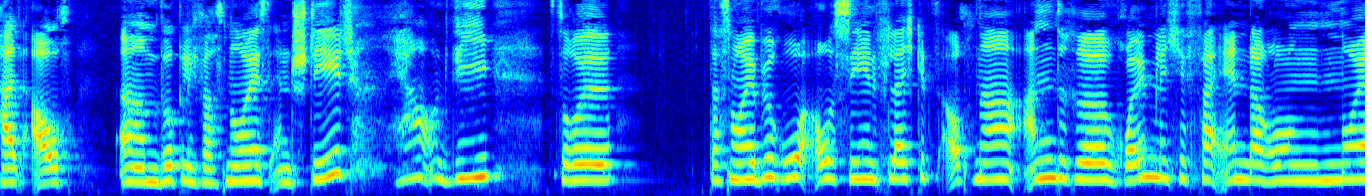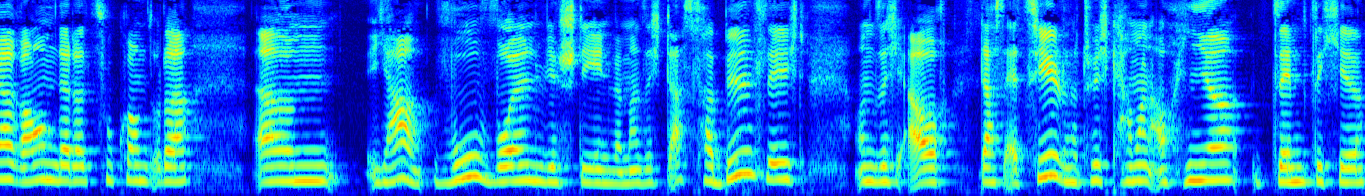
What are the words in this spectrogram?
halt auch ähm, wirklich was Neues entsteht. Ja, und wie soll das neue Büro aussehen? Vielleicht gibt es auch eine andere räumliche Veränderung, ein neuer Raum, der dazukommt oder ähm, ja, wo wollen wir stehen, wenn man sich das verbildlicht und sich auch das erzählt. Und natürlich kann man auch hier sämtliche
